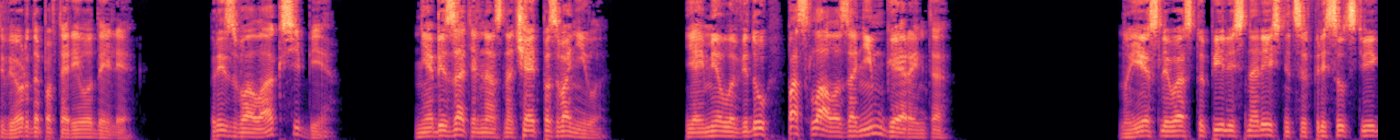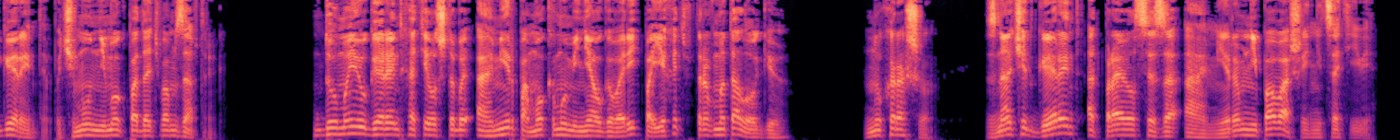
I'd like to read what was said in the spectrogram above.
твердо повторила Делия. Призвала к себе. Не обязательно означает позвонила. Я имела в виду, послала за ним Геррента. Но если вы оступились на лестнице в присутствии Геррента, почему он не мог подать вам завтрак? Думаю, Геррент хотел, чтобы Амир помог ему меня уговорить поехать в травматологию. Ну хорошо. Значит, Герент отправился за Аамиром не по вашей инициативе,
